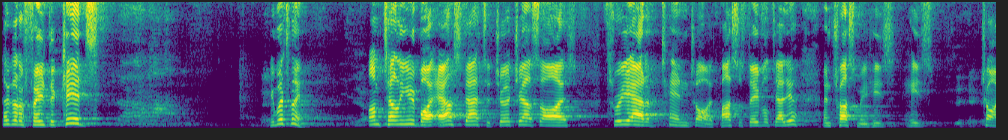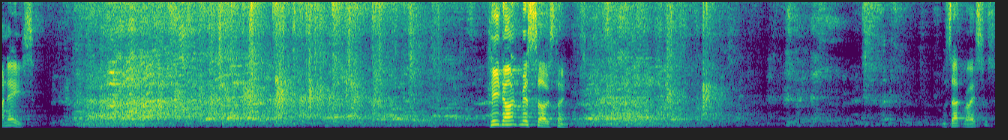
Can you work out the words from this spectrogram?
They've got to feed the kids. You with me? I'm telling you, by our stats at church our size, three out of ten tithe. Pastor Steve will tell you, and trust me, he's, he's Chinese. He don't miss those things. Was that racist?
